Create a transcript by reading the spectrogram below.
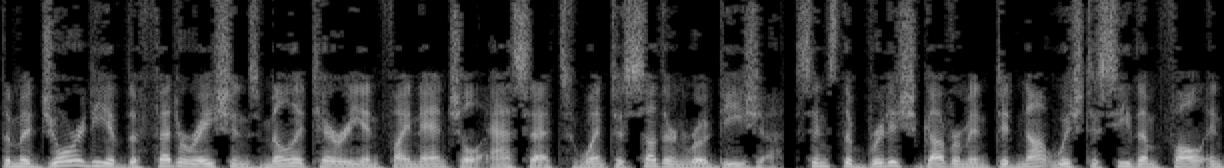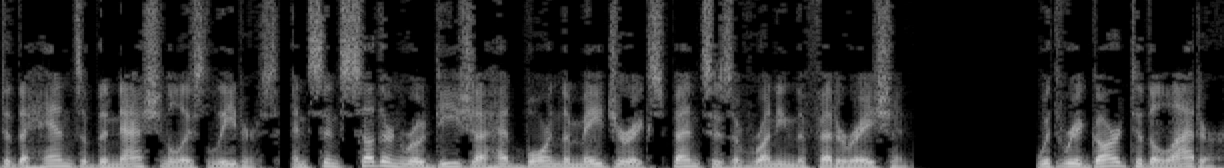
The majority of the Federation's military and financial assets went to southern Rhodesia, since the British government did not wish to see them fall into the hands of the nationalist leaders, and since southern Rhodesia had borne the major expenses of running the Federation. With regard to the latter,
